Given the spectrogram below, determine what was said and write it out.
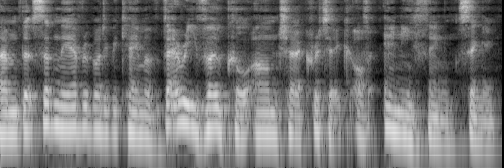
um, that suddenly everybody became a very vocal armchair critic of anything singing.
